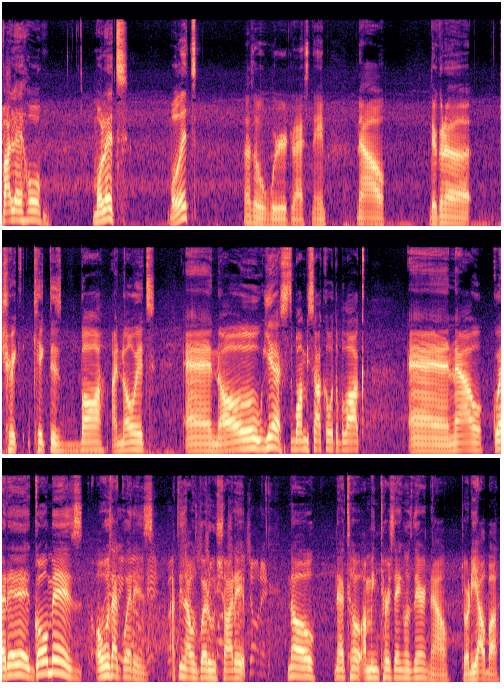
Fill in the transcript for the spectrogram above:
Vallejo. Molet. Molet. That's a weird last name. Now, they're gonna trick kick this ball. I know it. And oh yes, Wan-Bissaka with the block. And now Guedes Gomez. Oh, was that Guedes? I think that was Guedes who shot it. No, Neto. I mean Ter Stegen's there now. Jordi Alba.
